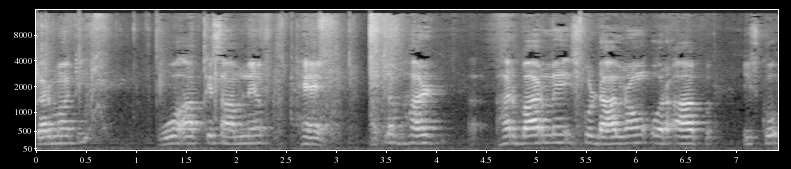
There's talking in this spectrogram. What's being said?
कर्मा की। वो आपके सामने है। मतलब हर हर बार मैं इसको डाल रहा हूँ और आप इसको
